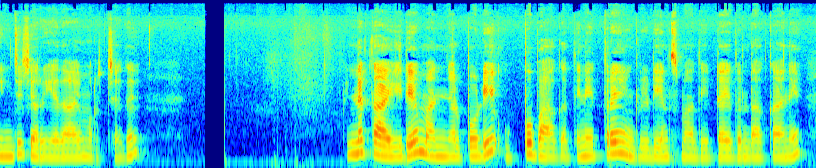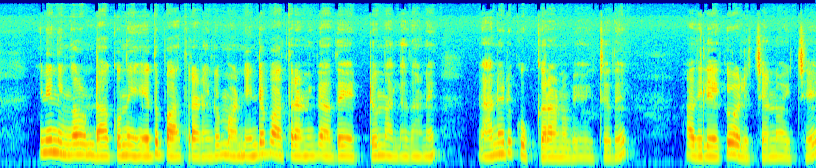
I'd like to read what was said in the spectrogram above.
ഇഞ്ചി ചെറിയതായി മുറിച്ചത്. പിന്നെ തൈര് മഞ്ഞൾപ്പൊടി ഉപ്പ് പാകത്തിന് ഇത്രയും ഇൻഗ്രീഡിയൻസ് മതിയിട്ട് ഇതുണ്ടാക്കാൻ ഇനി നിങ്ങൾ ഉണ്ടാക്കുന്ന ഏത് പാത്രമാണെങ്കിലും മണ്ണിന്റെ പാത്രമാണെങ്കിലും അത് ഏറ്റവും നല്ലതാണ്. ഞാനൊരു കുക്കറാണ് ഉപയോഗിച്ചത്. അതിലേക്ക് വെളിച്ചെണ്ണ ഒഴിച്ച്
